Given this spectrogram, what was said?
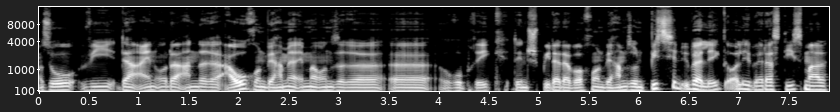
so wie der ein oder andere auch. Und wir haben ja immer unsere äh, Rubrik, den Spieler der Woche. Und wir haben so ein bisschen überlegt, Olli, wer das diesmal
